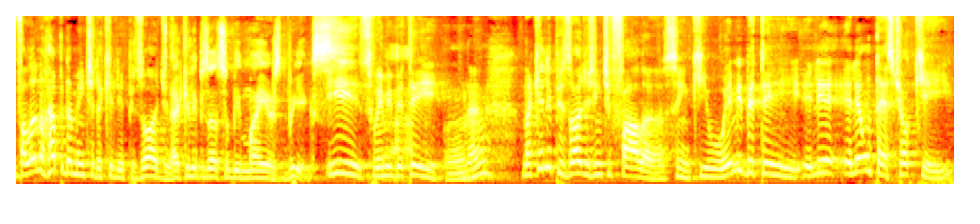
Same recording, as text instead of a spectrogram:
Falando rapidamente daquele episódio, É aquele episódio sobre Myers-Briggs. isso, o MBTI, né? Naquele episódio a gente fala assim que o MBTI, ele, ele é um teste ok,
